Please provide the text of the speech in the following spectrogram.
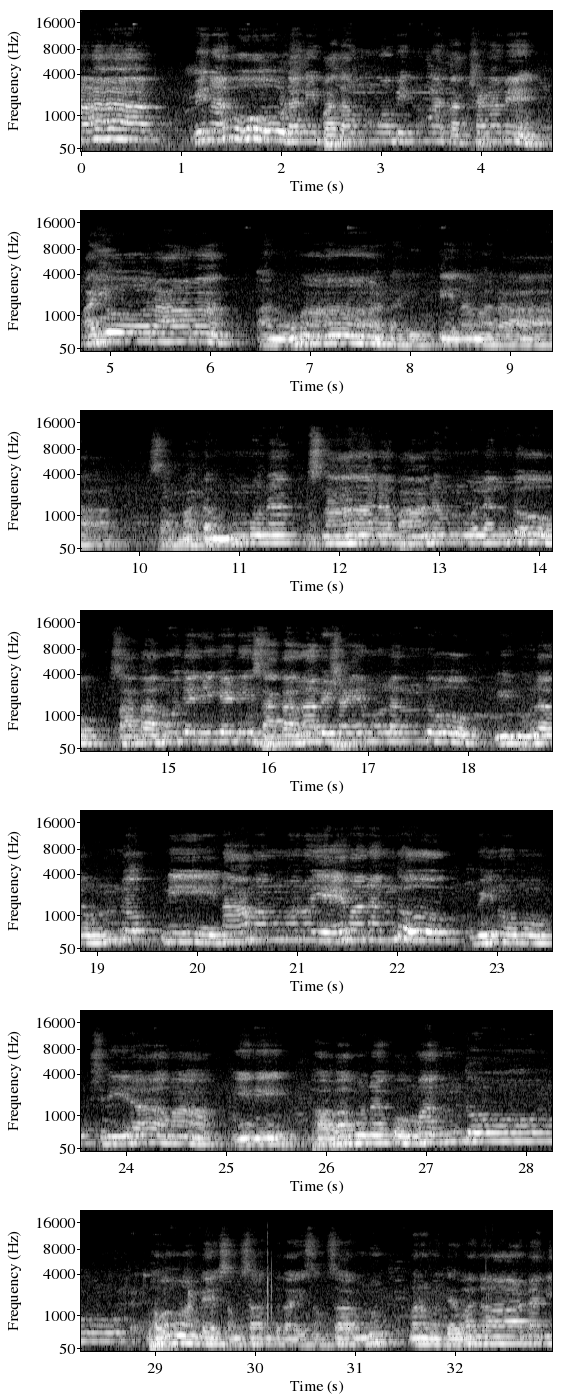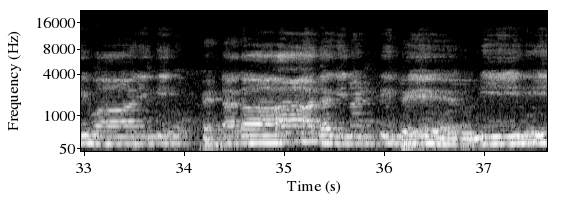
వినగూడని పదము విన్న తక్షణమే అయ్యో రామ అనుమాట యుక్తినమరా సమతమ్మున సమ్మతమ్మున స్నాన పానములందు సతము జరిగడి సకల విషయములందు ఇటుల నుండు నీ నామమ్మును ఏమనందు వినుము శ్రీరామ ఇది భవమునకు మందు. భవము అంటే సంసారం కదా ఈ సంసారమును మనము దెవదాటని వారికి పెట్టగాదగినట్టి పేరు నీది.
